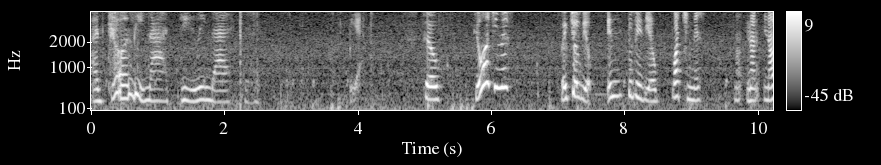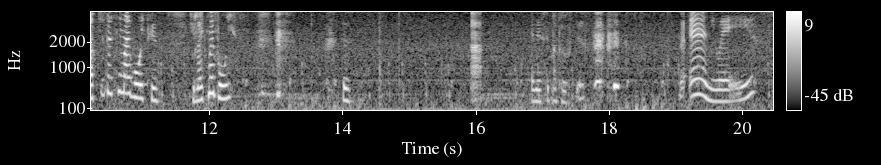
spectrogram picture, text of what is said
I'm totally not doing that but yeah so if you're watching this make sure you're in the video watching this. Not, not, not just listening to my voice because you like my voice. I just hit my posters. but anyways,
